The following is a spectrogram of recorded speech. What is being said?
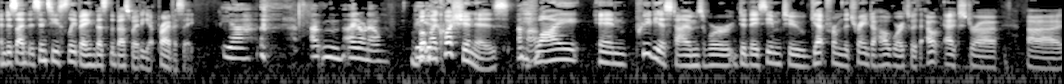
and decide that since he's sleeping, that's the best way to get privacy. Yeah. um, I don't know. The- But my question is, Uh-huh. why in previous times were did they seem to get from the train to Hogwarts without extra uh,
